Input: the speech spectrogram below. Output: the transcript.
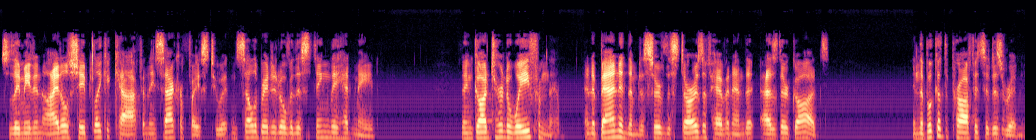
So they made an idol shaped like a calf, and they sacrificed to it and celebrated over this thing they had made. Then God turned away from them and abandoned them to serve the stars of heaven and the, as their gods. In the book of the prophets it is written,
